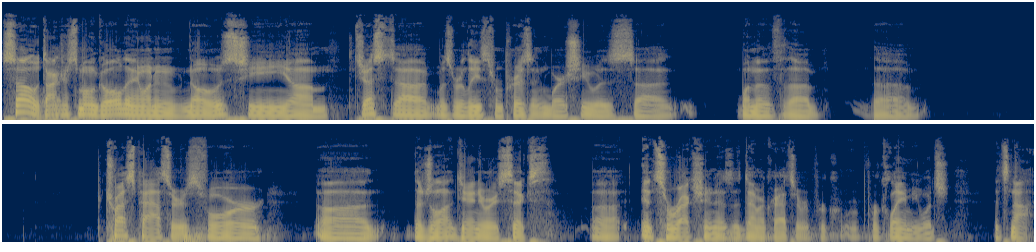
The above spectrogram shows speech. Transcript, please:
So Dr. Simone Gold, anyone who knows, she um, just uh, was released from prison where she was uh, one of the the trespassers for uh, the July, January 6th uh, insurrection, as the Democrats are pro- proclaiming, which it's not.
